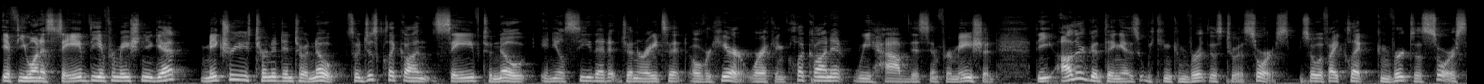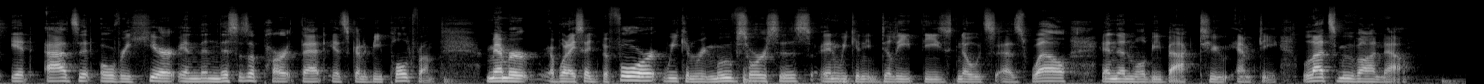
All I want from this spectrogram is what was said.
If you want to save the information you get, make sure you turn it into a note. So just click on save to note and you'll see that it generates it over here where I can click on it. We have this information. The other good thing is we can convert this to a source. So if I click convert to source, it adds it over here. And then this is a part that it's going to be pulled from. Remember what I said before, we can remove sources and we can delete these notes as well. And then we'll be back to empty. Let's move on now.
